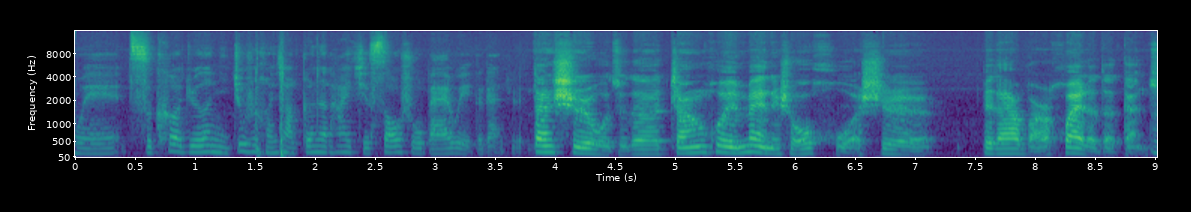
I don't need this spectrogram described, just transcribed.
围，此刻觉得你就是很想跟着他一起搔首摆尾的感觉。但是我觉得张惠妹那首《火》是被大家玩坏了的感觉，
